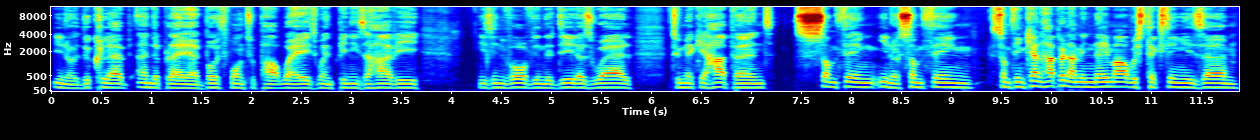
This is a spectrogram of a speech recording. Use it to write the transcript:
you know the club and the player both want to part ways, when Pini Zahavi is involved in the deal as well to make it happen, something you know something something can happen. I mean, Neymar was texting his um,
